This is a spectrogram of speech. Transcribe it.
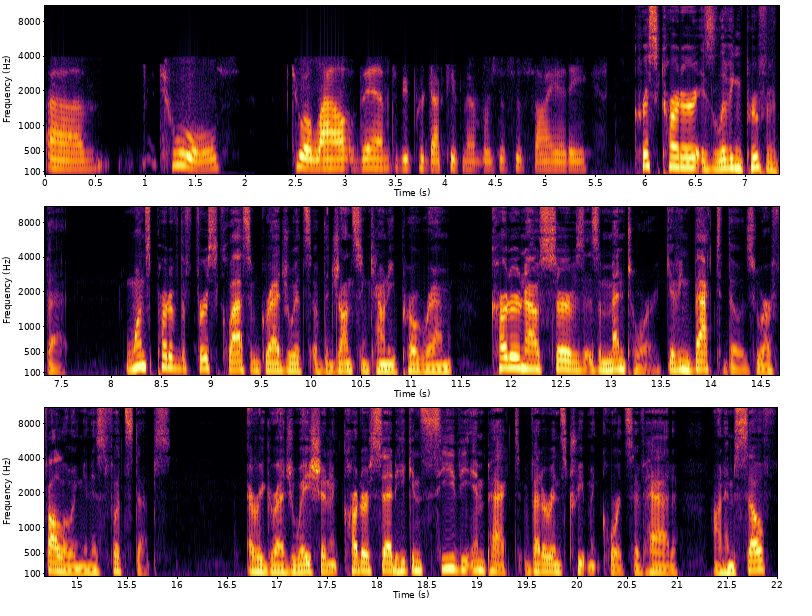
um, tools to allow them to be productive members of society. Chris Carter is living proof of that. Once part of the first class of graduates of the Johnson County program, Carter now serves as a mentor, giving back to those who are following in his footsteps. Every graduation, Carter said he can see the impact veterans treatment courts have had on himself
